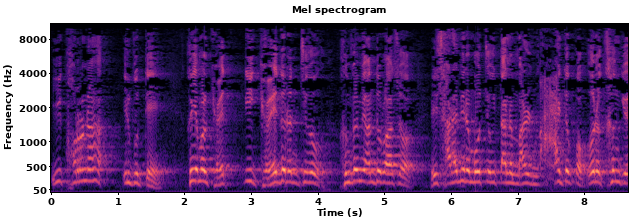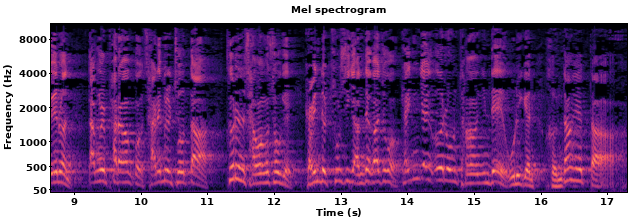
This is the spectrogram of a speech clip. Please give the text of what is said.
이 코로나19 때 그야말로 교회, 이 교회들은 지금 헌금이 안 들어와서 사례비를 못 주고 있다는 말을 많이 듣고 어느 큰 교회는 땅을 팔아갖고 사례비를 줬다. 그런 상황 속에 교인들 출석이 안 돼가지고 굉장히 어려운 상황인데 우리 교회는 헌당했다.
